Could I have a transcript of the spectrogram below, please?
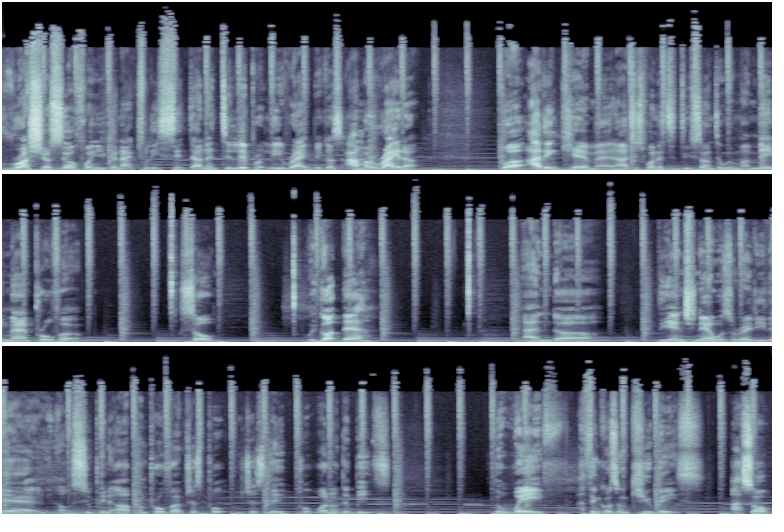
rush yourself when you can actually sit down and deliberately write? Because I'm a writer. But I didn't care, man. I just wanted to do something with my main man, Proverb. So we got there, and uh, the engineer was already there, you know, souping it up. And Proverb just put just lay, put one of the beats, the wave. I think it was on Cubase. I saw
